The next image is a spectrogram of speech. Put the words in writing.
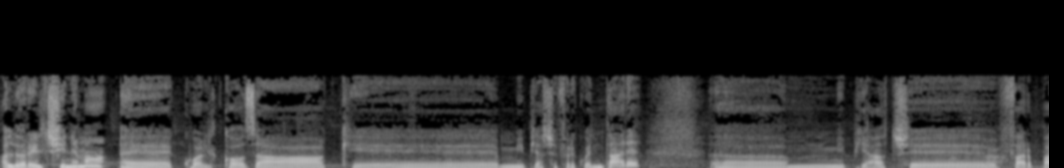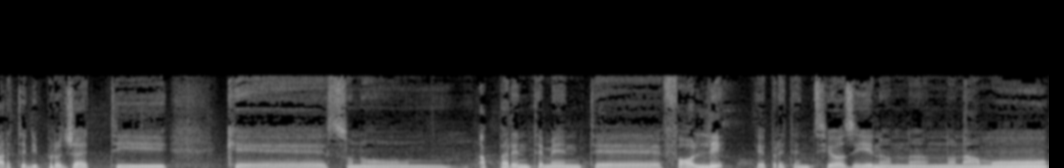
Allora, il cinema è qualcosa che mi piace frequentare, eh, mi piace far parte di progetti che sono apparentemente folli e pretenziosi, non, non amo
